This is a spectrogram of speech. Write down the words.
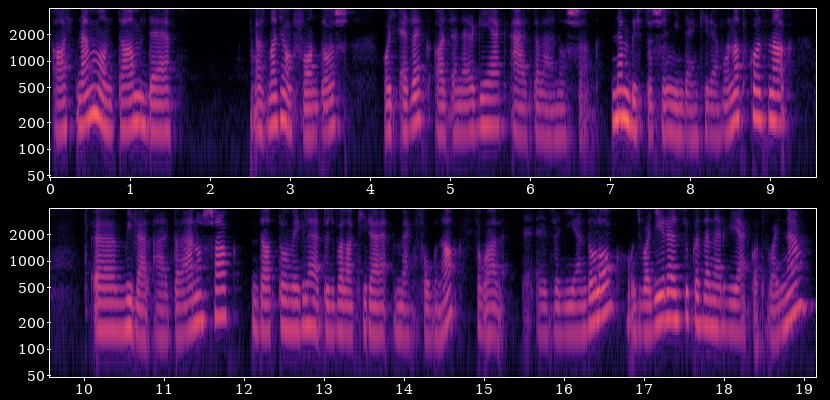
Azt nem mondtam, de az nagyon fontos, hogy ezek az energiák általánosak. Nem biztos, hogy mindenkire vonatkoznak, mivel általánosak, de attól még lehet, hogy valakire megfognak, szóval ez egy ilyen dolog, hogy vagy érezzük az energiákat, vagy nem.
